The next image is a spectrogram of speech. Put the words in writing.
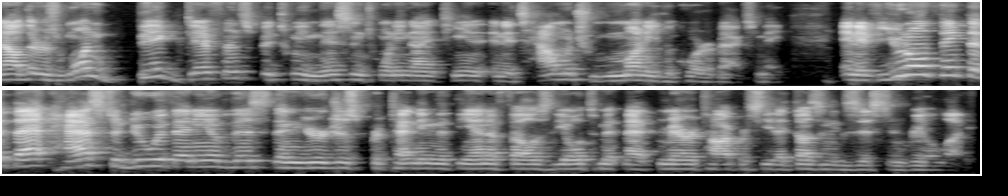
Now, there's one big difference between this and 2019, and it's how much money the quarterbacks make. And if you don't think that that has to do with any of this, then you're just pretending that the NFL is the ultimate meritocracy that doesn't exist in real life.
